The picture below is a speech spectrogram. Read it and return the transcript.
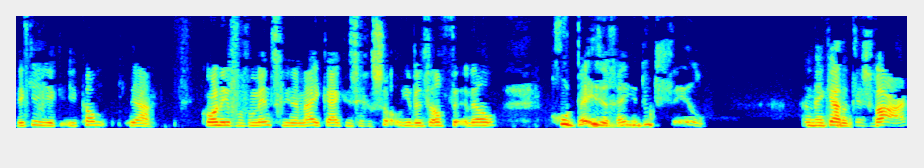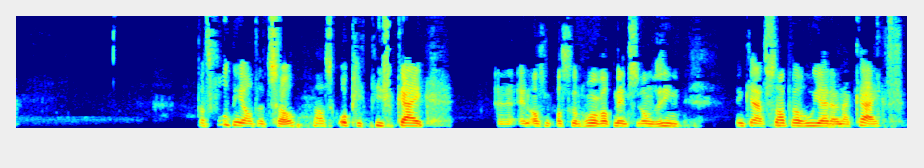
weet je, je, je kan, ja, gewoon in ieder geval van mensen die naar mij kijken en zeggen: Zo, je bent wel, wel goed bezig, hè? je doet veel. En dan denk ik: Ja, dat is waar. Dat voelt niet altijd zo. Maar als ik objectief kijk uh, en als, als ik dan hoor wat mensen dan zien, denk ik: Ja, snap wel hoe jij daar naar kijkt.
